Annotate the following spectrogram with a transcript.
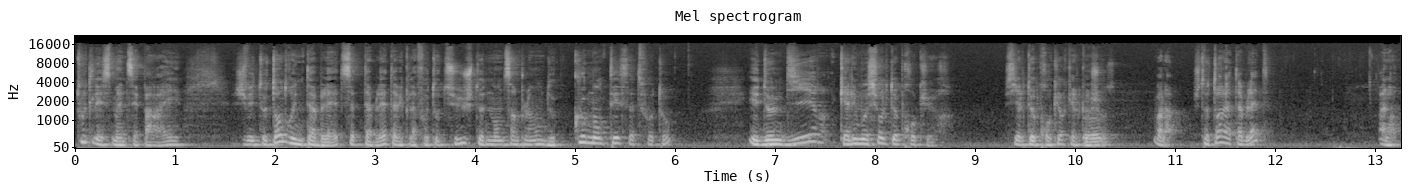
Toutes les semaines, c'est pareil. Je vais te tendre une tablette, cette tablette avec la photo dessus. Je te demande simplement de commenter cette photo et de me dire quelle émotion elle te procure. Si elle te procure quelque chose. Voilà, je te tends la tablette. Alors,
